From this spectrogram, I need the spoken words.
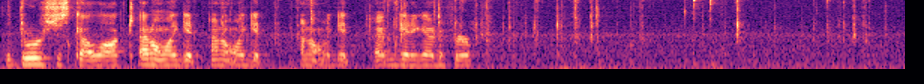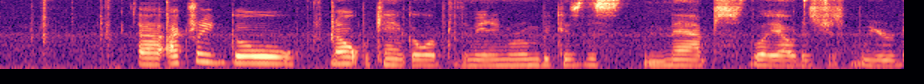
The doors just got locked. I don't like it. I don't like it. I don't like it. I'm getting out of here. Uh, actually, go. No, we can't go up to the meeting room because this map's layout is just weird.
